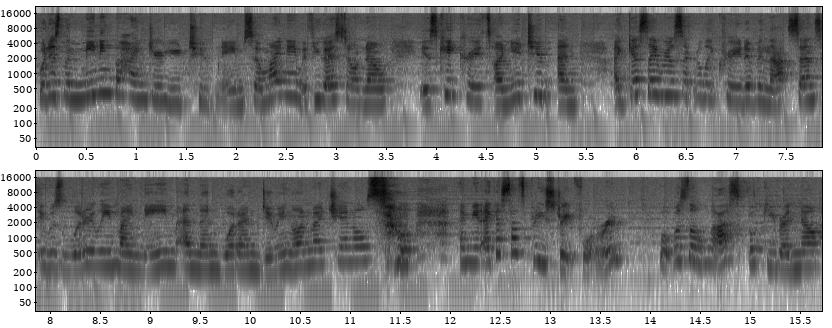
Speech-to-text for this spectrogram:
What is the meaning behind your YouTube name? So my name, if you guys don't know, is Kate Creates on YouTube and I guess I wasn't really creative in that sense. It was literally my name and then what I'm doing on my channel. So, I mean, I guess that's pretty straightforward. What was the last book you read? Now,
